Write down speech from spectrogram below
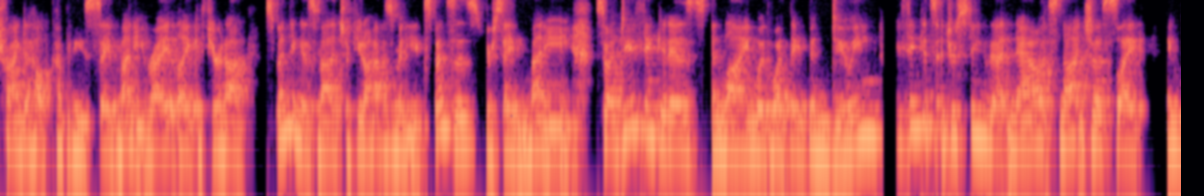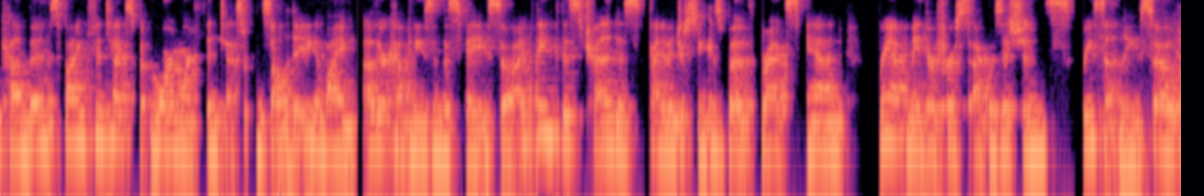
trying to help companies save money, right? Like if you're not spending as much, if you don't have as many expenses, you're saving money. So I do think it is in line with what they've been doing. I think it's interesting that now it's not just like incumbents buying fintechs, but more and more fintechs are consolidating and buying other companies in the space. So I think this trend is kind of interesting because both Brex and Ramp made their first acquisitions recently. So,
